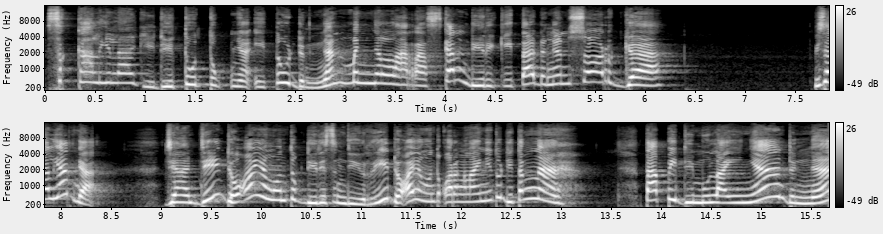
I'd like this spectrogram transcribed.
Sekali lagi ditutupnya itu dengan menyelaraskan diri kita dengan sorga. Bisa lihat nggak? Jadi doa yang untuk diri sendiri, doa yang untuk orang lain itu di tengah. Tapi dimulainya dengan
